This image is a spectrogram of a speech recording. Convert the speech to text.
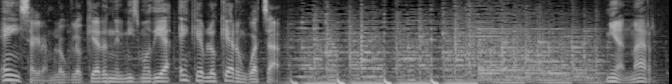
e Instagram lo bloquearon el mismo día en que bloquearon WhatsApp. Myanmar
